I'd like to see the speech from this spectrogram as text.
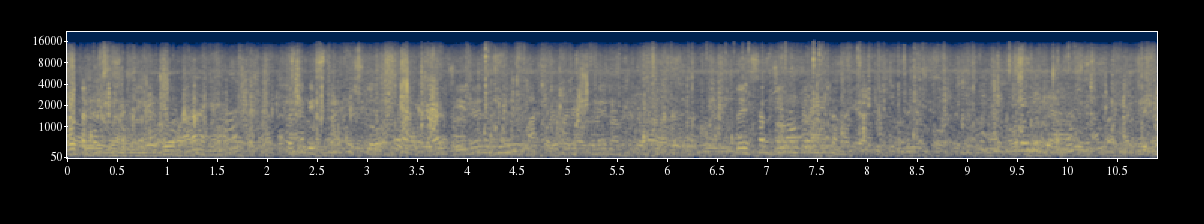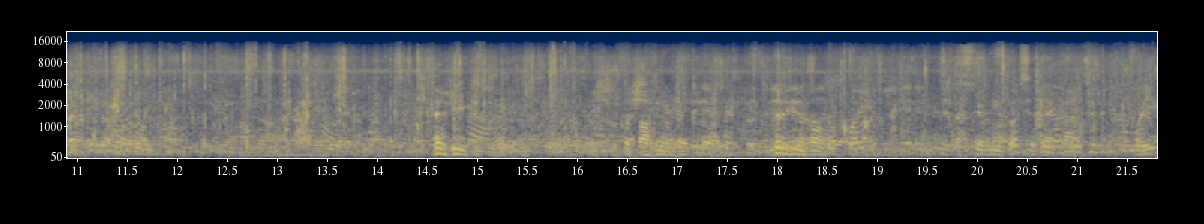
वो तटस्था शक्ति है मतलब इसमें तो ये सब जीवन के लिए कहा गया talking to Giving books at that you?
